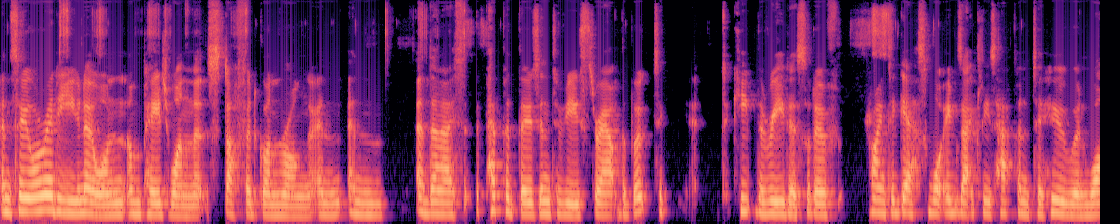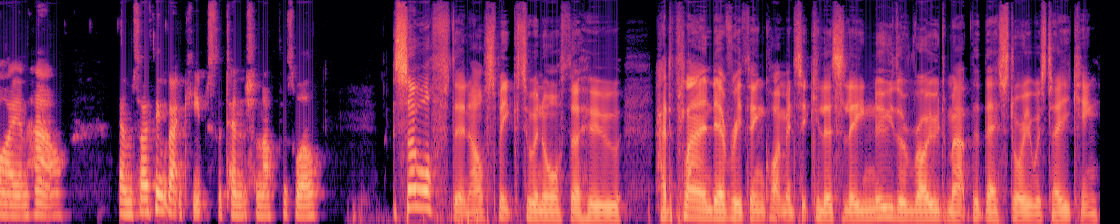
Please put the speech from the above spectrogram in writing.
And so already you know on on page one that stuff had gone wrong, and and and then I peppered those interviews throughout the book to to keep the reader sort of trying to guess what exactly has happened to who and why and how. Um, so I think that keeps the tension up as well so often I'll speak to an author who had planned everything quite meticulously, knew the roadmap that their story was taking,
